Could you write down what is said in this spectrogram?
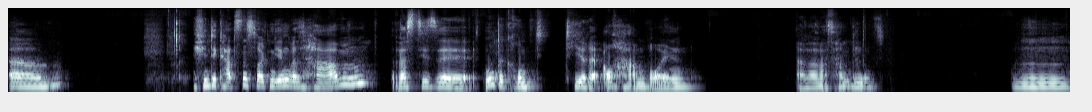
ähm, ich finde, die Katzen sollten irgendwas haben, was diese Untergrundtiere auch haben wollen. Aber was haben die? Hm,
